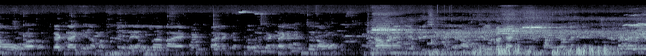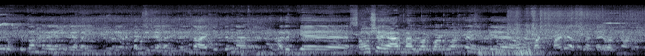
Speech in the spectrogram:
ನಾವು ಒಗ್ಗಟ್ಟಾಗಿ ನಮ್ಮ ಪಕ್ಷದ ಎಲ್ಲ ನಾಯಕರು, ಕಾರ್ಯಕರ್ತರು ಒಗ್ಗಟ್ಟಾಗಿ ನಿಂತು ನಾವು ಚುನಾವಣೆ ಎದುರಿಸಿದ್ರೆ ನಾವು ಗೆಲ್ಲಬೇಕಾಗಿದೆ ಬಟ್ ಇವರು ಕುತಂತ್ರ ಏನಿದೆಯಲ್ಲ ಈಗ ಏನು ಬಂದಿದೆಯಲ್ಲ ಇದರಿಂದ ಆಗಿದ್ದನ್ನು ಅದಕ್ಕೆ ಸಂಶಯ ಯಾರ ಮೇಲೆ ಬರಬಾರ್ದು ಅಂತ ಹಿಂಗೆ ಅವರು ಬಟ್ ಮಾಡಿ ಅದನ್ನು ಡೈವರ್ಟ್ ಮಾಡುವಂಥ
